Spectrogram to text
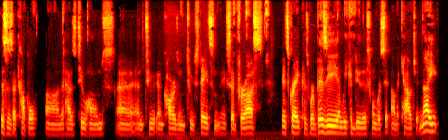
this is a couple uh, that has two homes uh, and two and cars in two states. And they said, for us, it's great because we're busy and we could do this when we're sitting on the couch at night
